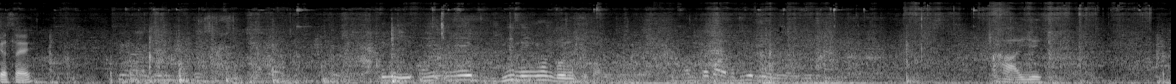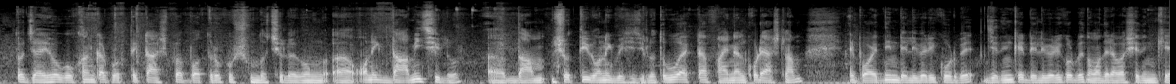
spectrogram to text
कैसा है ये, ये, ये भी नहीं हम दोनों से पाएंगे हाँ ये তো যাই হোক ওখানকার প্রত্যেকটা আসবাবপত্র খুব সুন্দর ছিল এবং আহ, অনেক দামই ছিল আহ, দাম সত্যি অনেক বেশি ছিল। তবুও একটা ফাইনাল করে আসলাম। এর পরের দিন ডেলিভারি করবে। যেদিনকে ডেলিভারি করবে, তোমাদের আবার সেদিনকে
